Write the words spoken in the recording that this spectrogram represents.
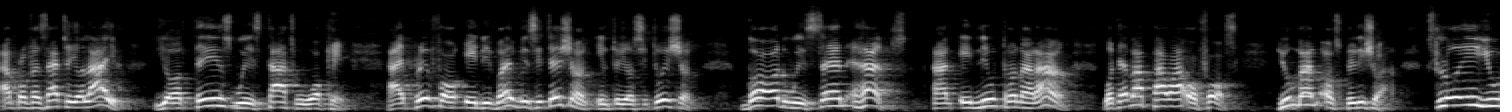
and prophesy to your life. Your things will start working. I pray for a divine visitation into your situation. God will send helps and a new turnaround. Whatever power or force human or spiritual, slowing you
